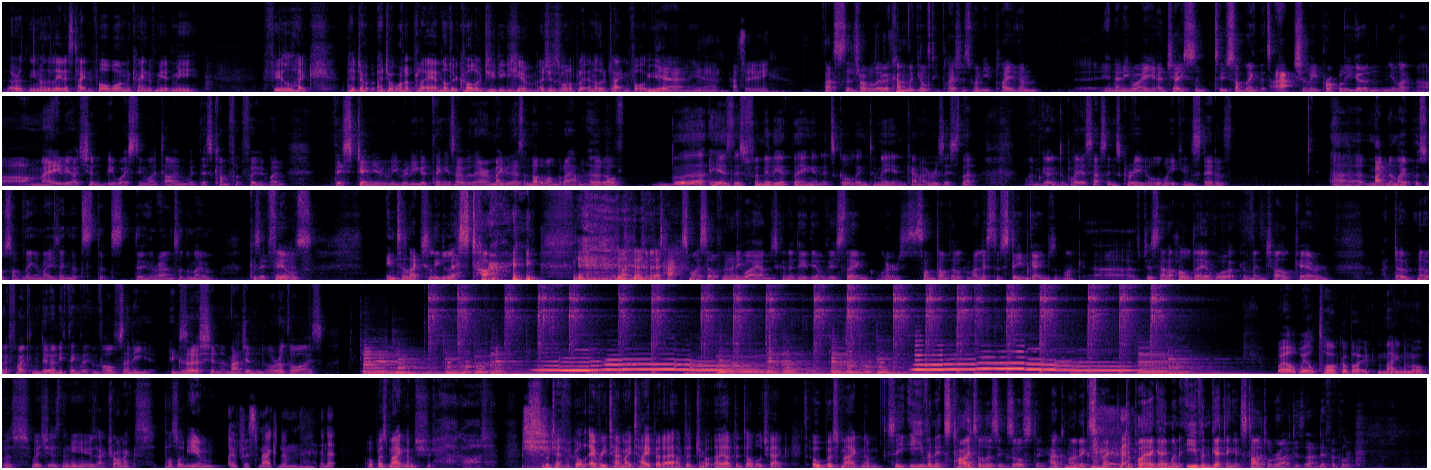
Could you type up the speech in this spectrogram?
or you know the latest Titanfall one, kind of made me feel like I don't I don't want to play another Call of Duty game. I just want to play another Titanfall game. Yeah, yeah, absolutely. That's the trouble. They become the guilty pleasures when you play them uh, in any way adjacent to something that's actually properly good, and you're like, oh, maybe I shouldn't be wasting my time with this comfort food when this genuinely really good thing is over there, and maybe there's another one that I haven't heard of. But here's this familiar thing, and it's calling to me, and can I resist that? I'm going to play Assassin's Creed all week instead of uh, magnum opus or something amazing that's that's doing the rounds at the moment because it feels. Intellectually less tiring. I'm not going to tax myself in any way. I'm just going to do the obvious thing. Whereas sometimes I look at my list of Steam games and I'm like, uh, I've just had a whole day of work and then childcare, and I don't know if I can do anything that involves any exertion, imagined or otherwise. Well, we'll talk about Magnum Opus, which is the new Zachtronics puzzle game. Opus Magnum, in it. Opus Magnum. Oh God, so difficult. Every time I type it, I have to I have to double check. It's Opus Magnum. See, even its title is exhausting. How can I be expected to play a game when even getting its title right is that difficult?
